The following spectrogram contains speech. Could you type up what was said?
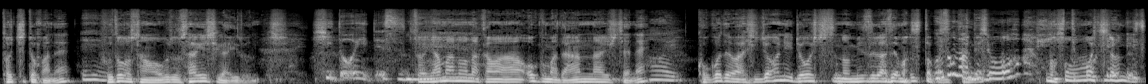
土地とかね、はい、不動産を売る詐欺師がいるんですよ。ひどいですね。そう山の中は奥まで案内してね、はい、ここでは非常に良質の水が出ますとか、ね、嘘なんでしょ？もうもちろんです。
